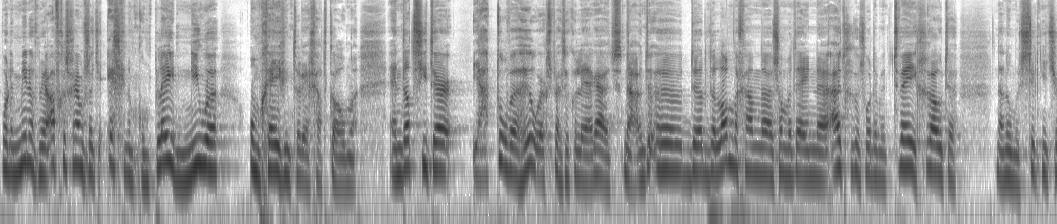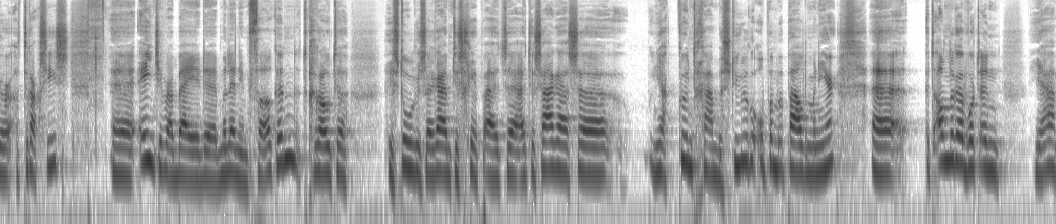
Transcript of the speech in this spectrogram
worden min of meer afgeschermd, zodat je echt in een compleet nieuwe omgeving terecht gaat komen. En dat ziet er ja, toch wel heel erg spectaculair uit. Nou, de, eh, de, de landen gaan eh, zo meteen eh, uitgerust worden met twee grote, nou noem het signature attracties. Eentje waarbij je de Millennium Falcon, het grote historische ruimteschip uit, uit de saga's, ja, kunt gaan besturen op een bepaalde manier. Het andere wordt een, ja,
